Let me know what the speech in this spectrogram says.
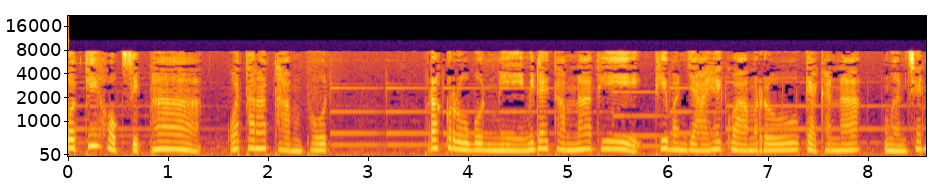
บทที่ 65 วัฒนธรรมพุทธ พระครูบุญมีไม่ได้ทำหน้าที่ที่บรรยายให้ความรู้แก่คณะเหมือนเช่น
